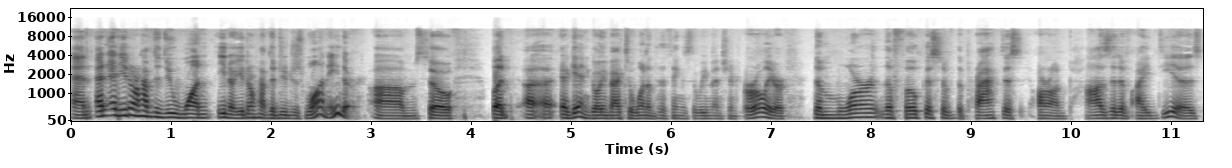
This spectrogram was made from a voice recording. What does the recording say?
And and, and you don't have to do one you know you don't have to do just one either. Um, so but uh, uh, again going back to one of the things that we mentioned earlier the more the focus of the practice are on positive ideas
